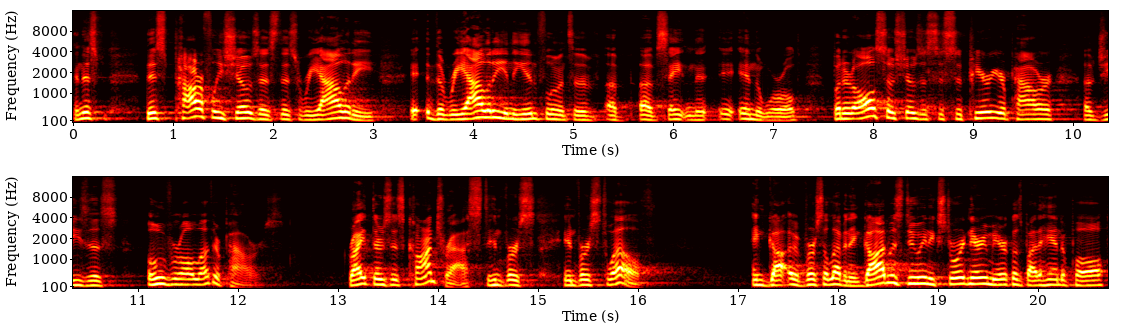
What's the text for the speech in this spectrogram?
And this, this powerfully shows us this reality the reality and the influence of, of, of, Satan in the world, but it also shows us the superior power of Jesus over all other powers. Right? There's this contrast in verse, in verse 12. And God, uh, verse 11, and God was doing extraordinary miracles by the hand of Paul,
